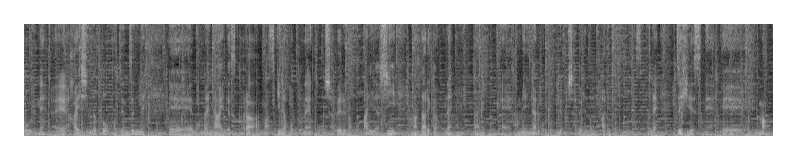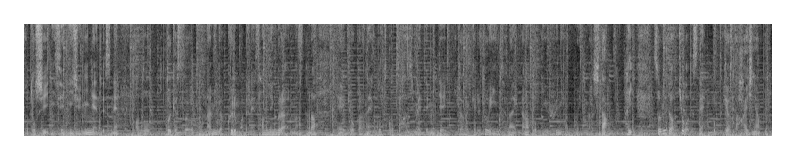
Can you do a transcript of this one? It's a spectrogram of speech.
ういうね、えー、配信だと、もう全然ね、えー、問題ないですから、まあ、好きなことをね、こう喋るのもありだし、まあ、誰かのね、何、えー、ためになることっていうのを喋るのもありだと思いますので、ぜひですね、えー、まあ、今年2022年ですね、あと、ポッドキャストの波が来るまでね、3年ぐらいありますから、えー、今日からね、コツコツ始めてみていただけるといいんじゃないかかなというふうに思いました。はい。それでは今日はですね、ポッドキャスト配信アプリ、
